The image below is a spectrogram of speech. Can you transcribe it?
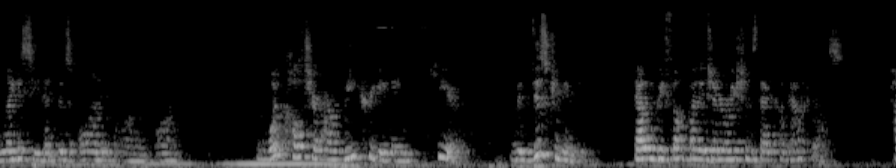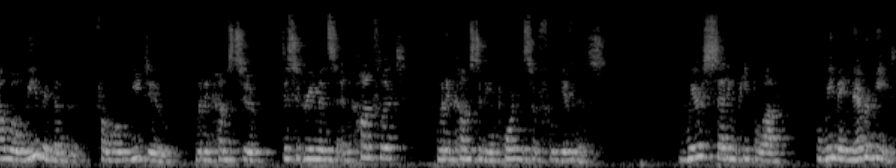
legacy that lives on and on and on. What culture are we creating here with this community that will be felt by the generations that come after us? How will we remember for what we do when it comes to disagreements and conflict, when it comes to the importance of forgiveness? We're setting people up who we may never meet.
